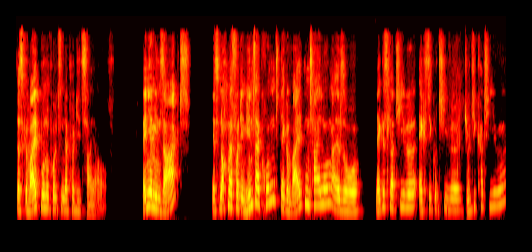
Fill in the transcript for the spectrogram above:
des Gewaltmonopols in der Polizei auf. Benjamin sagt, jetzt nochmal vor dem Hintergrund der Gewaltenteilung, also Legislative, Exekutive, Judikative,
